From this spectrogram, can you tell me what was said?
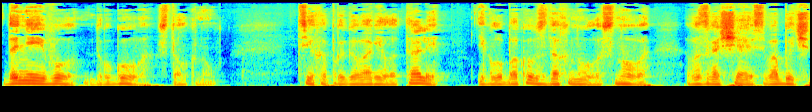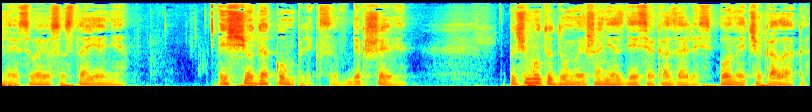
Да не его, другого столкнул. — тихо проговорила Тали и глубоко вздохнула, снова возвращаясь в обычное свое состояние. «Еще до комплекса, в Бершеве. Почему ты думаешь, они здесь оказались, он и Чакалака?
